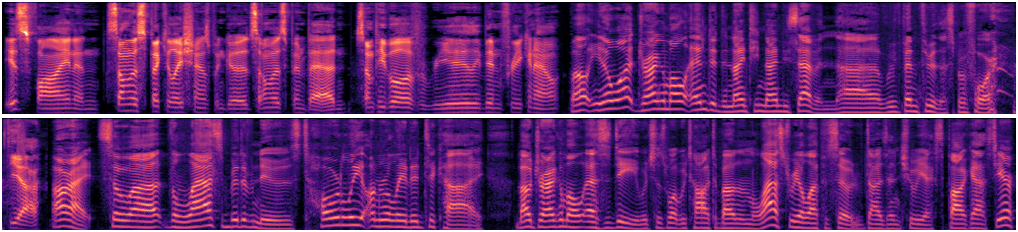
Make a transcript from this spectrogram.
It's fine, and some of the speculation has been good. Some of it's been bad. Some people have really been freaking out. Well, you know what? Dragon Ball ended in 1997. Uh, we've been through this before. Yeah, All right, so uh, the last bit of news, totally unrelated to Kai, about Dragon Ball SD, which is what we talked about in the last real episode of Daizenshuu EX podcast here.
